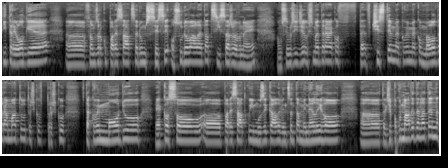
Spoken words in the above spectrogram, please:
té trilogie, uh, film z roku 57, Sisi, Osudová léta císařovny. A musím říct, že už jsme teda jako te, v čistém jakovým jako melodramatu, trošku, trošku v takovém módu, jako jsou uh, muzikály Vincenta Minelliho, uh, takže pokud máte tenhle ten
